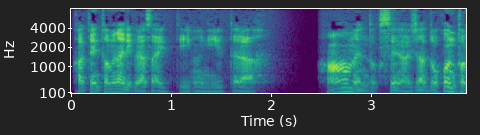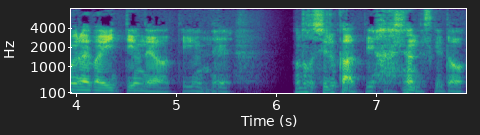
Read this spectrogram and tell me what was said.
勝手に止めないでくださいっていう風に言ったら、はあ、めんどくせえな。じゃあどこに止められばいいって言うんだよって言うんで、どんどん知るか？っていう話なんですけど、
